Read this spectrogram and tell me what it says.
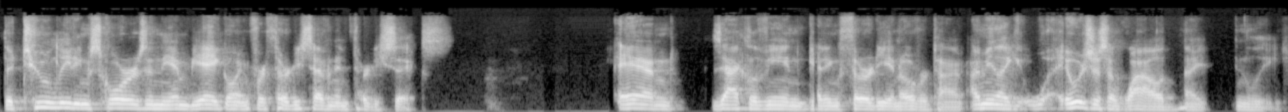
the two leading scorers in the NBA going for 37 and 36. And Zach LaVine getting 30 in overtime. I mean, like it was just a wild night in the league.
